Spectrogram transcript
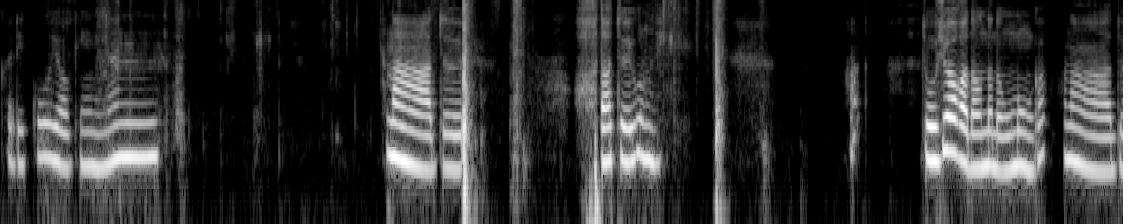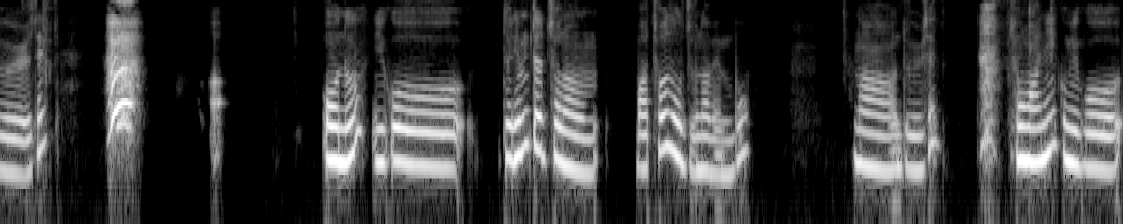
그리고 여기는 하나, 둘. 아, 나도 이거는 하- 조슈아가 나온다는 응모인가? 하나, 둘, 셋. 아, 어느? 이거 드림 때처럼 맞춰서 주나 멤버? 하나, 둘, 셋. 정환이? 그럼 이거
